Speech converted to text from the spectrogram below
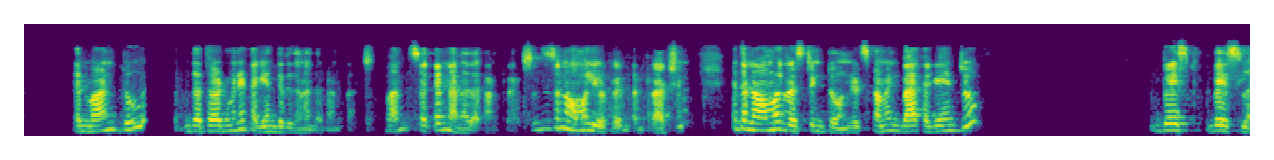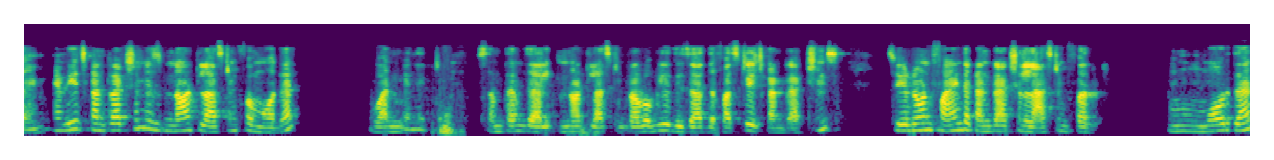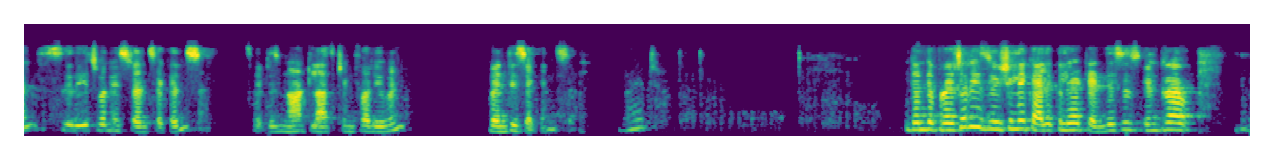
Then one, two, the third minute, again there is another contraction. One second, another contraction. This is a normal uterine contraction. At the normal resting tone. It's coming back again to base baseline. And each contraction is not lasting for more than one minute. Sometimes they are not lasting. Probably these are the first stage contractions. So you don't find the contraction lasting for more than see each one is 10 seconds. So it is not lasting for even 20 seconds right then the pressure is usually calculated this is intra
